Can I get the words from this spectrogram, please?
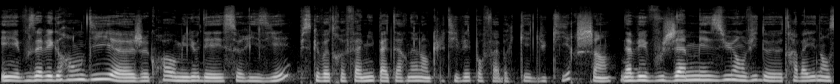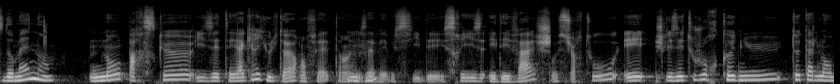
Et vous avez grandi, euh, je crois, au milieu des cerisiers, puisque votre famille paternelle en cultivait pour fabriquer du kirsch. N'avez-vous jamais eu envie de travailler dans ce domaine? Non, parce qu'ils étaient agriculteurs en fait. Hein. Ils mhm. avaient aussi des cerises et des vaches surtout. Et je les ai toujours connus totalement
